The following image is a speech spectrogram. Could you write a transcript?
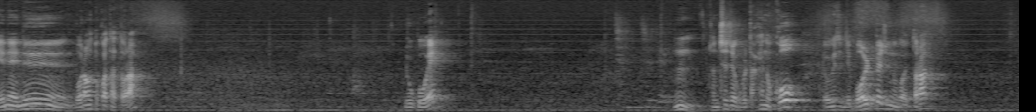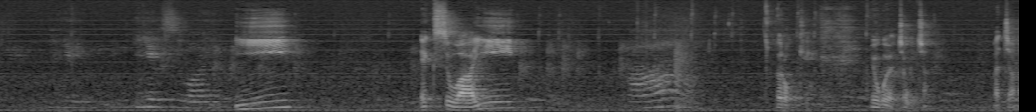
얘네는 뭐랑 똑같았더라? 요거에 음, 전체 제곱을 딱 해놓고 여기서 이제 뭘 빼주는 거였더라? 2xy 이렇게 요거였죠, 그렇죠? 맞죠?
